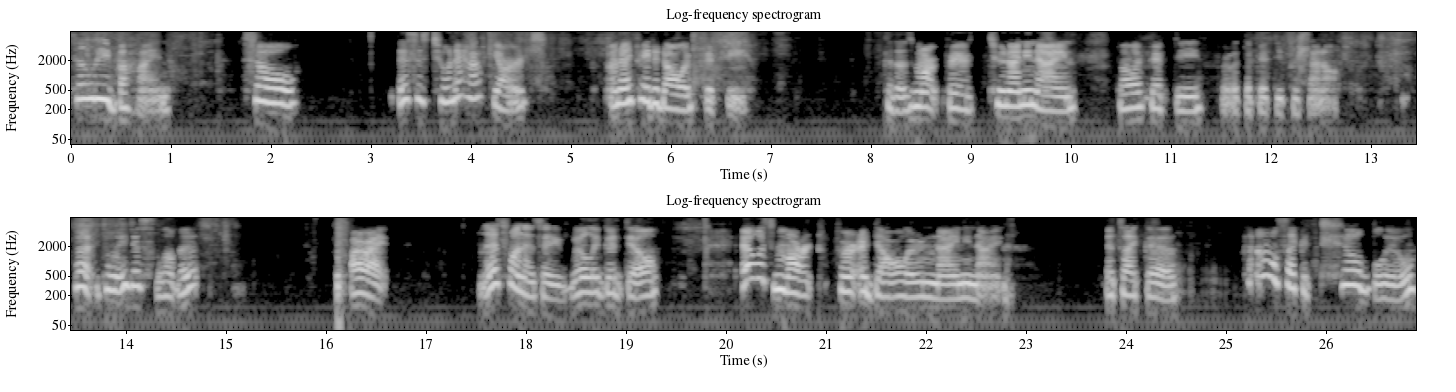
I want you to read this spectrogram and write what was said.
to leave behind. So, this is two and a half yards, and I paid a dollar fifty because it was marked for two ninety nine, dollar fifty for with the fifty percent off. But don't you just love it? All right, this one is a really good deal. It was marked for a dollar ninety nine. It's like a almost like a teal blue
